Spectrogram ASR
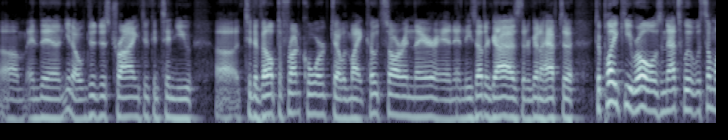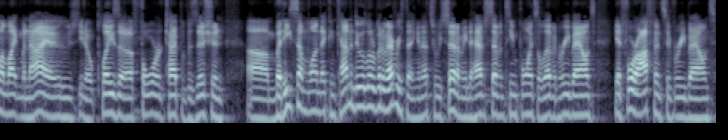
um, and then, you know, just trying to continue uh, to develop the front court uh, with Maik Kotsar in there and, and these other guys that are going to have to to play key roles. And that's with, with someone like Minaya, who's, you know, plays a forward type of position. Um, but he's someone that can kind of do a little bit of everything, and that's what we said. I mean, to have 17 points, 11 rebounds, he had four offensive rebounds.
